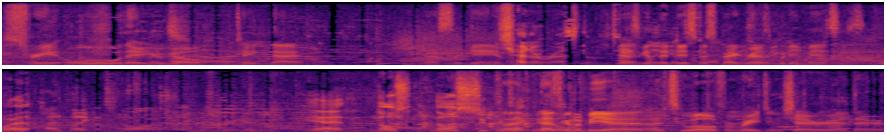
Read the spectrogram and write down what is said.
Straight. Ooh, there you go. Take that. That's the game. Try to rest him. Just get the disrespect rest, but he misses. What? Yeah, no, s- no super So technical. that's gonna be a, a 2-0 from Raging Cherry right there.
